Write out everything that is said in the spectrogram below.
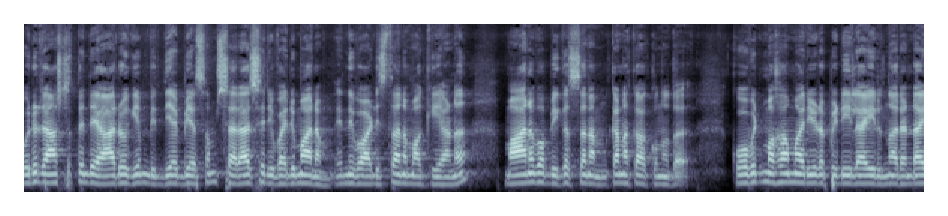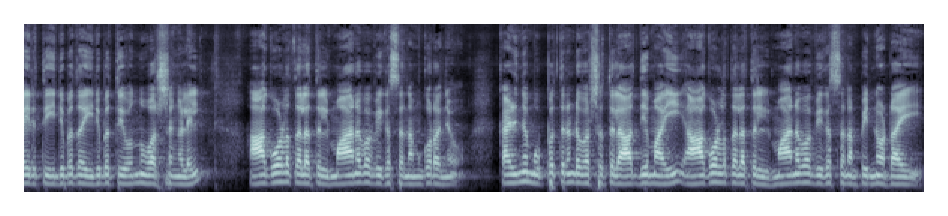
ഒരു രാഷ്ട്രത്തിന്റെ ആരോഗ്യം വിദ്യാഭ്യാസം ശരാശരി വരുമാനം എന്നിവ അടിസ്ഥാനമാക്കിയാണ് മാനവ വികസനം കണക്കാക്കുന്നത്. കോവിഡ് മഹാമാരിയുടെ പിടിയിലായിരുന്ന രണ്ടായിരത്തി ഇരുപത് ഇരുപത്തി ഒന്ന് വർഷങ്ങളിൽ ആഗോളതലത്തിൽ മാനവ വികസനം കുറഞ്ഞു. കഴിഞ്ഞ മുപ്പത്തിരണ്ട് വർഷത്തിൽ ആദ്യമായി ആഗോളതലത്തിൽ മാനവ വികസനം പിന്നോട്ടായി.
